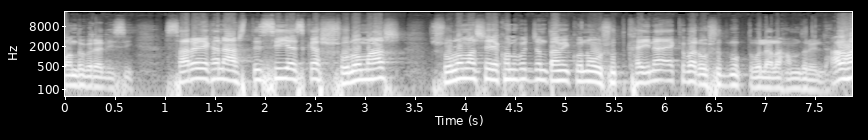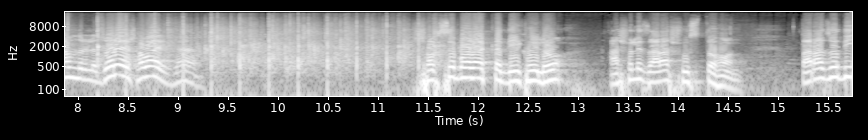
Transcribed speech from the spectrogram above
বন্ধ করে দিছি। স্যারের এখানে আসতেছি আজকে ষোলো মাস। ষোলো মাসে এখন পর্যন্ত আমি কোনো ওষুধ খাই না, একেবারে ওষুধ মুক্ত বলে আলহামদুলিল্লাহ। আলহামদুলিল্লাহ, জোরে সবাই হ্যাঁ। সবচেয়ে বড় একটা দিক হইল, আসলে যারা সুস্থ হন, তারা যদি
